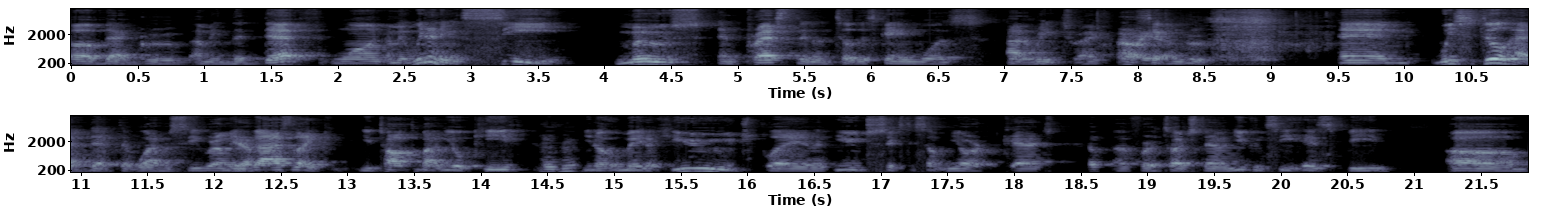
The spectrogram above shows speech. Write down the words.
of that group. I mean, the depth one. I mean, we didn't even see Moose and Preston until this game was out of reach, right? Oh, yeah. Second group and we still had depth at wide receiver. I mean, Yeah. guys like you talked about Yo Keith, Mhm. you know, who made a huge play and a huge 60-something yard catch uh, for a touchdown. You can see his speed. Um,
